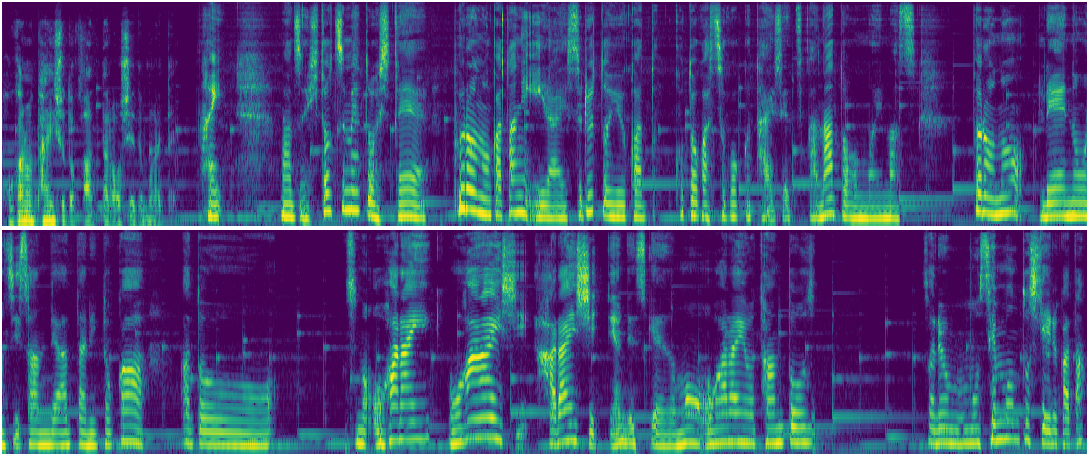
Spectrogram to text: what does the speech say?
他の対処とかあったら教えてもらいたい。はい。まず一つ目として、プロの方に依頼するということがすごく大切かなと思います。プロの霊能師さんであったりとか、あと、そのお祓い、お祓い師、払い師って言うんですけれども、お祓いを担当、それをもう専門としている方、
